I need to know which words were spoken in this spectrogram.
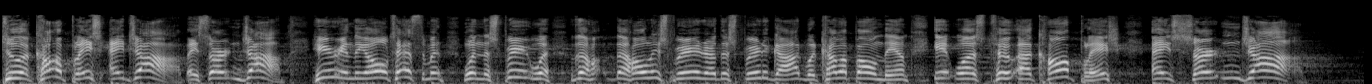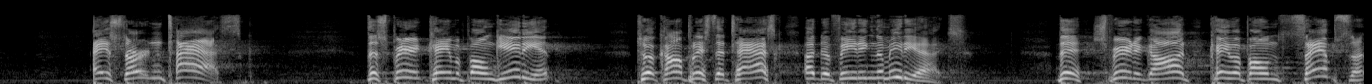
to accomplish a job, a certain job. Here in the Old Testament, when the Spirit, the, the Holy Spirit or the Spirit of God would come upon them, it was to accomplish a certain job, a certain task. The Spirit came upon Gideon to accomplish the task of defeating the Midianites. The Spirit of God came upon Samson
